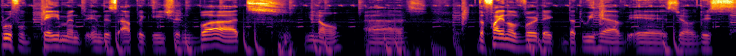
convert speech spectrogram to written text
proof of payment in this application but you know as the final verdict that we have is you know this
